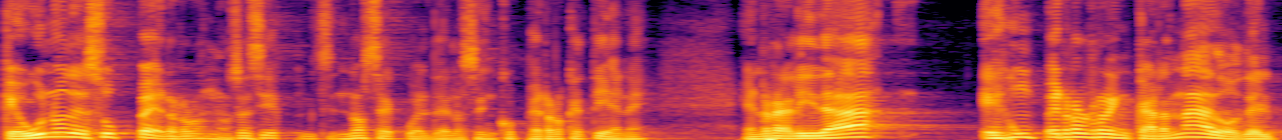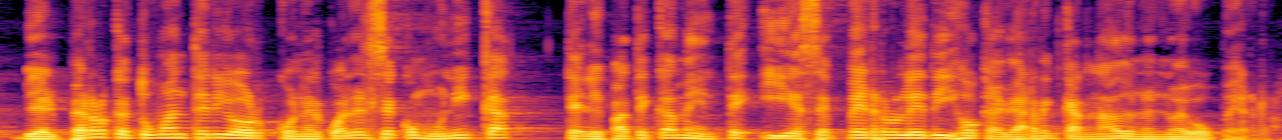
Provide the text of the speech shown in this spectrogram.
que uno de sus perros, no sé, si, no sé cuál de los cinco perros que tiene, en realidad es un perro reencarnado del, del, perro que tuvo anterior con el cual él se comunica telepáticamente y ese perro le dijo que había reencarnado en el nuevo perro.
